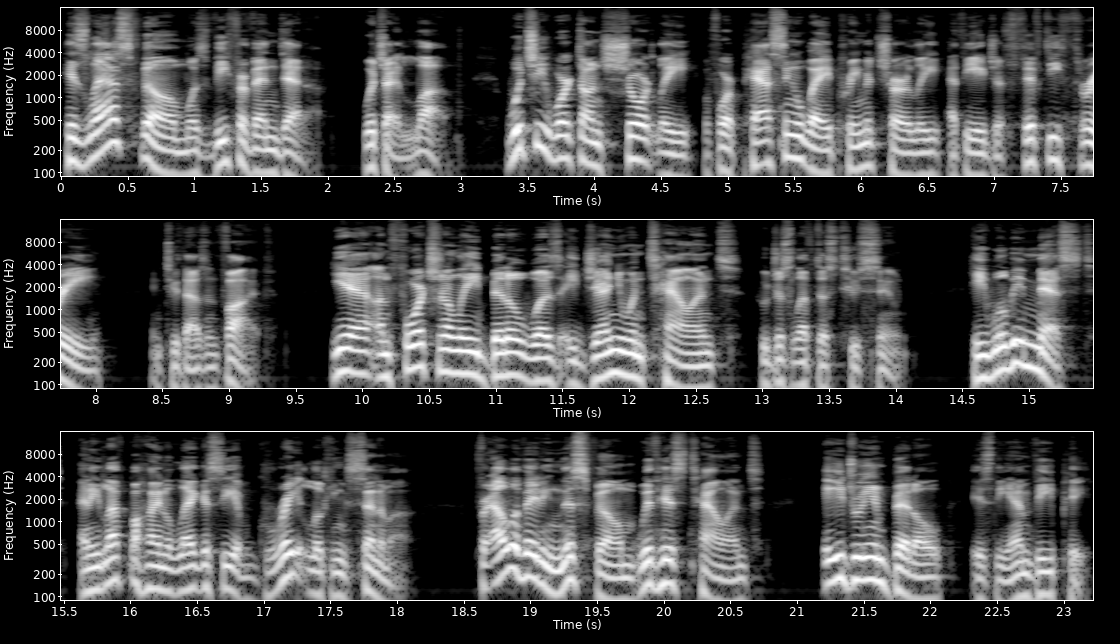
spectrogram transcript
His last film was V for Vendetta, which I love, which he worked on shortly before passing away prematurely at the age of 53 in 2005. Yeah, unfortunately, Biddle was a genuine talent who just left us too soon. He will be missed, and he left behind a legacy of great looking cinema. For elevating this film with his talent, Adrian Biddle is the MVP.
